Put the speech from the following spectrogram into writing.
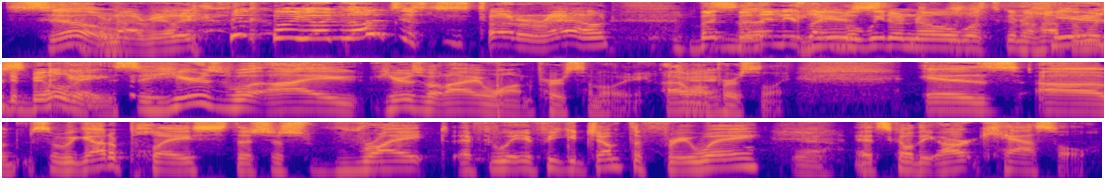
So Or not really. don't just just turn around. But So but then he's like, but we don't know what's going to happen with the building. okay, so here's what I here's what I want personally. I want personally is uh, so we got a place that's just right. If we if we could jump the freeway, Yeah. it's called the Art Castle,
